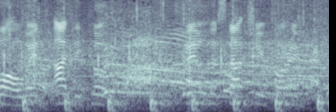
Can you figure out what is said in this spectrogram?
what a win. Andy Cook, build a statue for him.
